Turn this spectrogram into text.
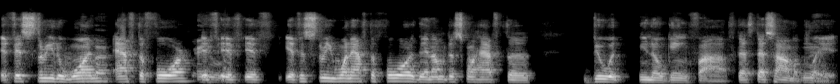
If it's three to one Okay. after four, if if if if it's three one after four, then I'm just gonna have to do it. You know, game five. That's that's how I'm gonna play Mm. it.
